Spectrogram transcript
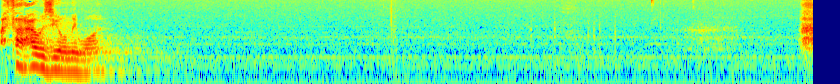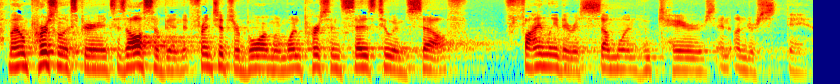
I thought I was the only one. My own personal experience has also been that friendships are born when one person says to himself, Finally, there is someone who cares and understands.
